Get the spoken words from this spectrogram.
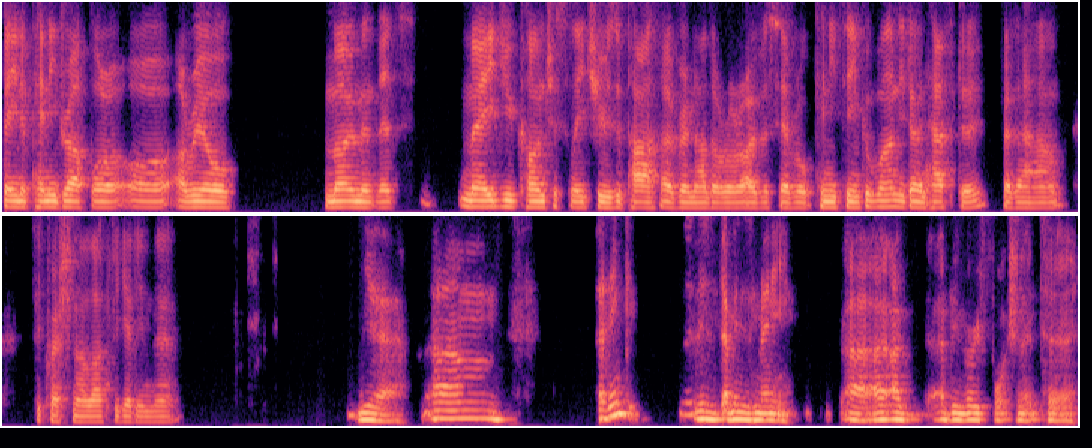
been a penny drop or or a real moment that's made you consciously choose a path over another or over several? Can you think of one? You don't have to, but um, it's a question I like to get in there. Yeah, um, I think there's. I mean, there's many. Uh, I, I've I've been very fortunate to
